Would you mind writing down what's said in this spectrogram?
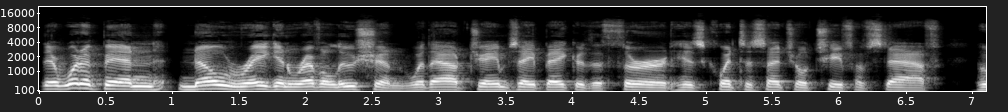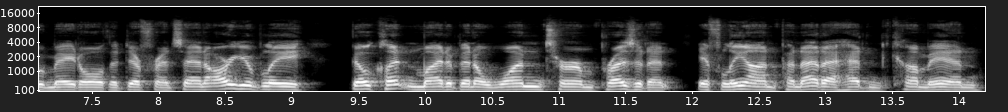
There would have been no Reagan Revolution without James A. Baker III, his quintessential chief of staff, who made all the difference. And arguably, Bill Clinton might have been a one term president if Leon Panetta hadn't come in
